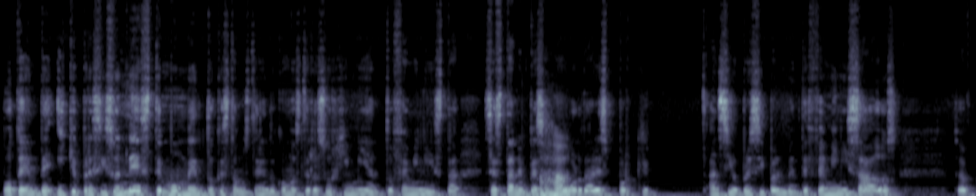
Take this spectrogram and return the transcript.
potente y que preciso en este momento que estamos teniendo como este resurgimiento feminista se están empezando a abordar es porque han sido principalmente feminizados. O sea,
